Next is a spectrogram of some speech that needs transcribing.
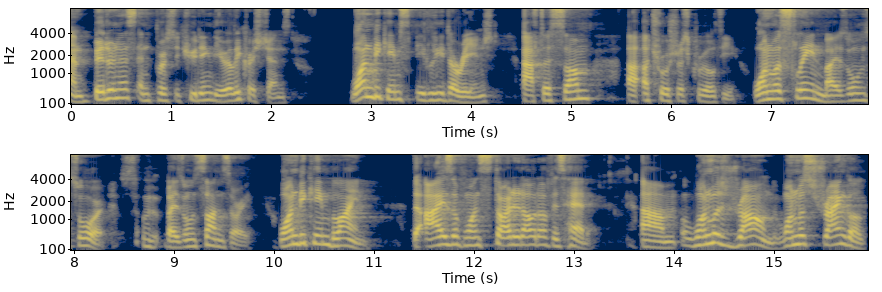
and bitterness in persecuting the early Christians, one became speedily deranged after some uh, atrocious cruelty. One was slain by his own sword, by his own son, sorry. One became blind. The eyes of one started out of his head. Um, one was drowned. One was strangled.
